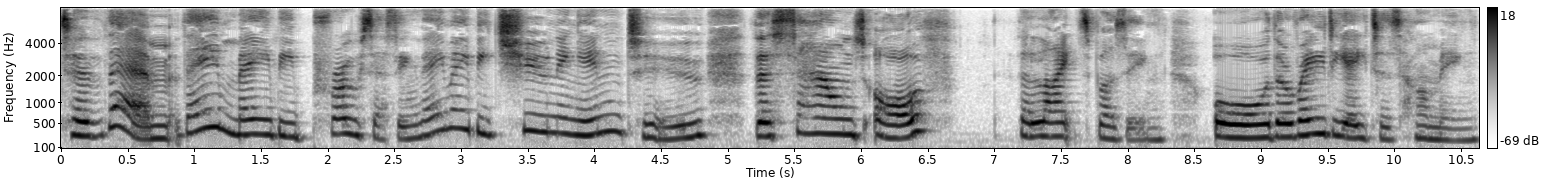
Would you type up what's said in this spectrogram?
to them, they may be processing, they may be tuning into the sounds of the lights buzzing, or the radiators humming,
